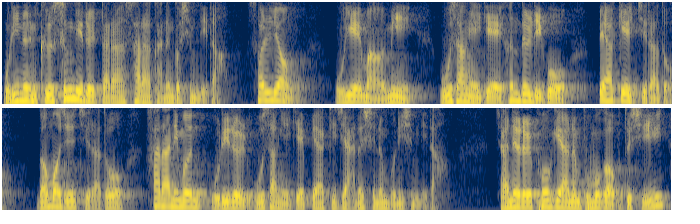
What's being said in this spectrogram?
우리는 그 승리를 따라 살아가는 것입니다. 설령 우리의 마음이 우상에게 흔들리고 빼앗길지라도 넘어질지라도 하나님은 우리를 우상에게 빼앗기지 않으시는 분이십니다. 자녀를 포기하는 부모가 없듯이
